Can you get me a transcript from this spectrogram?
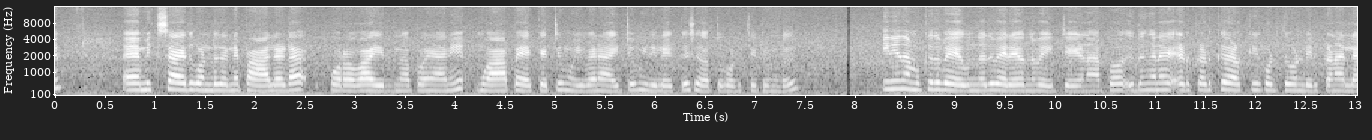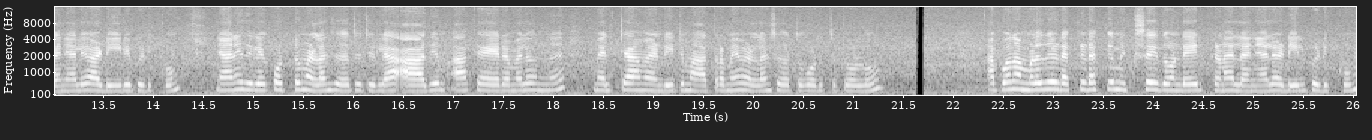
മിക്സ് ആയതുകൊണ്ട് തന്നെ പാലട കുറവായിരുന്നു. അപ്പോൾ ഞാൻ ആ പാക്കറ്റ് മുഴുവനായിട്ടും ഇതിലേക്ക് ചേർത്ത് കൊടുത്തിട്ടുണ്ട്. ഇനി നമുക്കിത് വേവുന്നത് വരെ ഒന്ന് വെയിറ്റ് ചെയ്യണം. അപ്പോൾ ഇതിങ്ങനെ ഇടയ്ക്കിടയ്ക്ക് ഇളക്കി കൊടുത്തുകൊണ്ടിരിക്കണം. അല്ല ഞാൻ അടിയിൽ പിടിക്കും. ഞാൻ ഇതിലേക്ക് ഒട്ടും വെള്ളം ചേർത്തിട്ടില്ല. ആദ്യം ആ കേരമലൊന്ന് മെൽറ്റാൻ വേണ്ടിയിട്ട് മാത്രമേ വെള്ളം ചേർത്ത് കൊടുത്തിട്ടുള്ളൂ. അപ്പോൾ നമ്മളിത് ഇടയ്ക്കിടയ്ക്ക് മിക്സ് ചെയ്തുകൊണ്ടേ ഇരിക്കണമല്ല ഞാൻ അടിയിൽ പിടിക്കും.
